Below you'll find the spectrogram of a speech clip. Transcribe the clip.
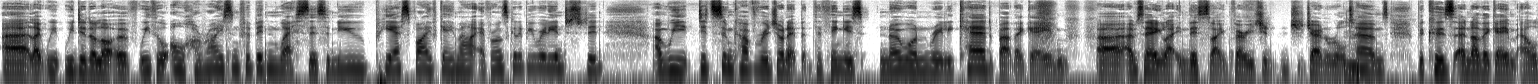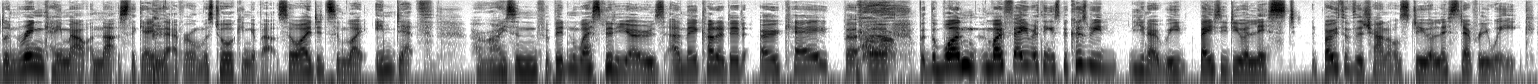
uh, like we, we did a lot of we thought oh Horizon Forbidden West there's a new PS5 game out everyone's going to be really interested and we did some coverage on it but the thing is no one really cared about that game. Uh, I'm saying like in this like very gen- general terms because another game Elden Ring came out and that's the game that everyone was talking about. So I did some like in-depth Horizon Forbidden West videos, and they kind of did okay. But uh, but the one my favorite thing is because we you know we basically do a list. Both of the channels do a list every week,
